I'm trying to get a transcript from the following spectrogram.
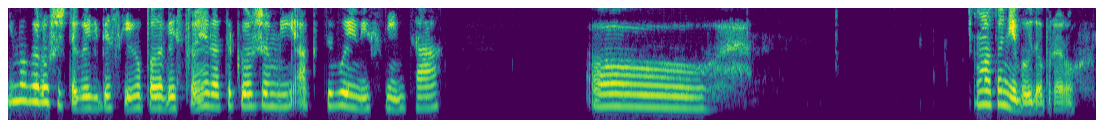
Nie mogę ruszyć tego niebieskiego po lewej stronie, dlatego że mi aktywuje mi Flinta. O. No to nie był dobry ruch.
